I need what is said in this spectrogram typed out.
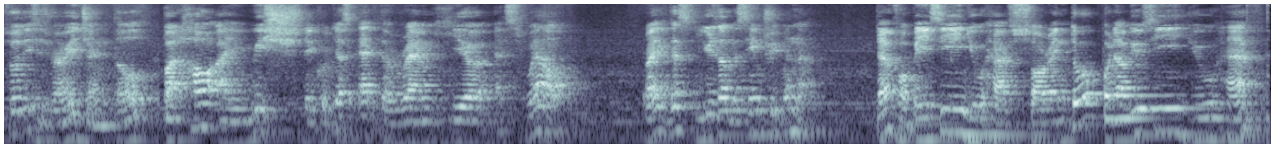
so this is very gentle, but how I wish they could just add the ramp here as well. Right? Just use up the same treatment now. Then for basin, you have Sorrento. For WC, you have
